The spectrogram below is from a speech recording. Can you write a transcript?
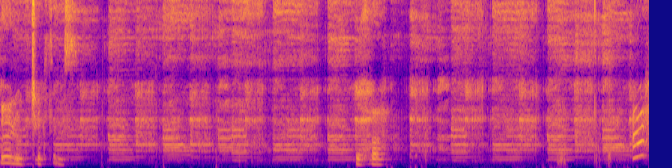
Böyle uçacaksınız. Oha. Ah!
